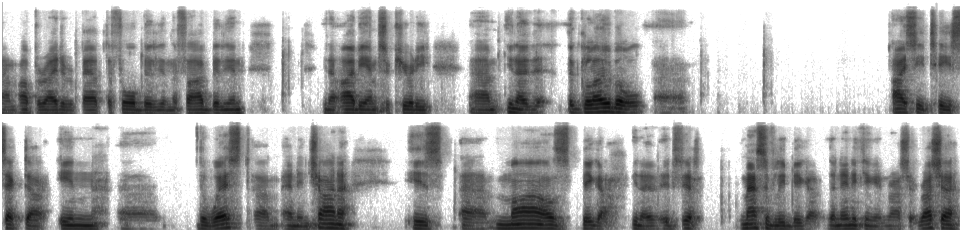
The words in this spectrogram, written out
um, operated about the four billion, the five billion, you know, IBM Security um, you know, the, the global uh, ICT sector in uh, the West um, and in China is uh, miles bigger. You know, it's just massively bigger than anything in Russia. Russia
